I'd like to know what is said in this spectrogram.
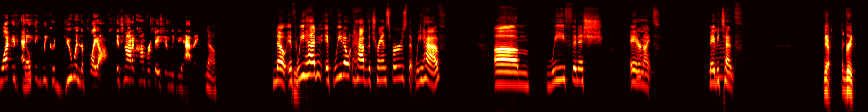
what, if Nope. anything, we could do in the playoffs, it's not a conversation we'd be having. No. No, if we hadn't if we don't have the transfers that we have, um we finish 8th or Mhm. ninth. Maybe Mhm. 10th. Yeah, agreed.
